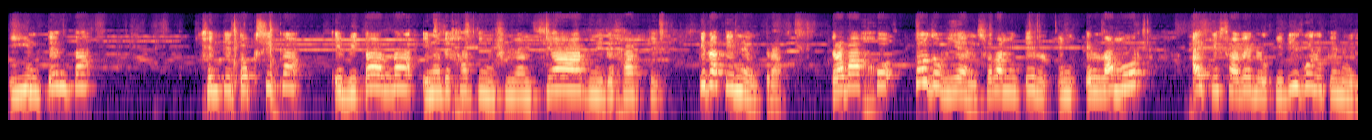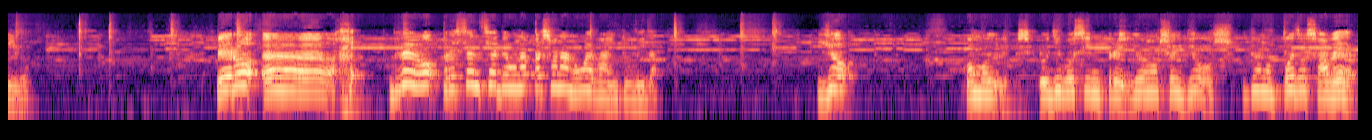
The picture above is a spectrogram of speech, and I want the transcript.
y intenta gente tóxica evitarla y no dejarte influenciar ni dejarte. Quédate neutra. Trabajo todo bien, solamente en el amor hay que saber lo que digo lo que no digo. Pero eh, veo presencia de una persona nueva en tu vida. Yo, como lo digo siempre, yo no soy Dios, yo no puedo saber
